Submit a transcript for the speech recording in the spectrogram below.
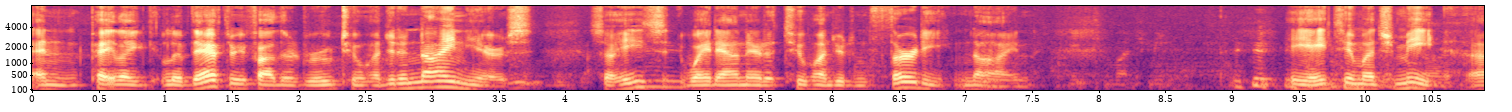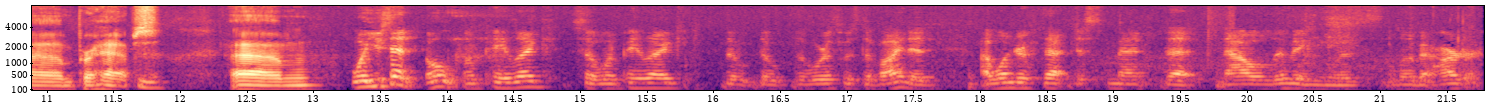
and Peleg lived after he fathered Ru 209 years. So he's way down there to 239. He ate too much meat, um, perhaps. Um, Well, you said, oh, when Peleg, so when Peleg, the, the, the earth was divided, I wonder if that just meant that now living was a little bit harder,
